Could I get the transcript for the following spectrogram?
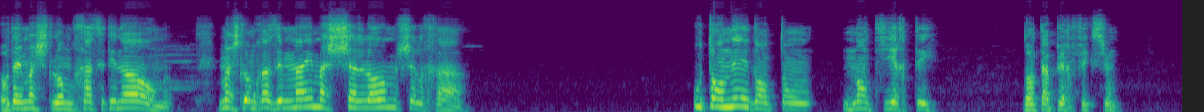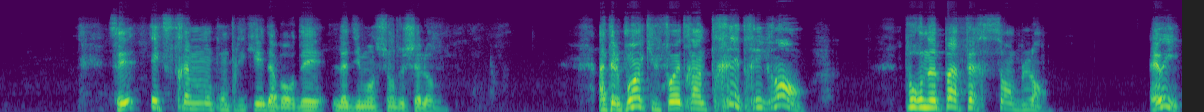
Mashlomcha, c'est énorme. Mashlomcha, c'est Maïma Shelcha où t'en es dans ton entièreté, dans ta perfection? c'est extrêmement compliqué d'aborder la dimension de shalom. À tel point qu'il faut être un très très grand pour ne pas faire semblant. Eh oui,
